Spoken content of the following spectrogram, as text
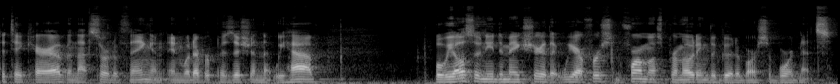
to take care of and that sort of thing, and in whatever position that we have. But we also need to make sure that we are first and foremost promoting the good of our subordinates.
